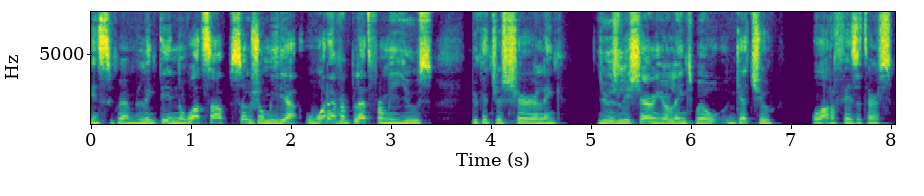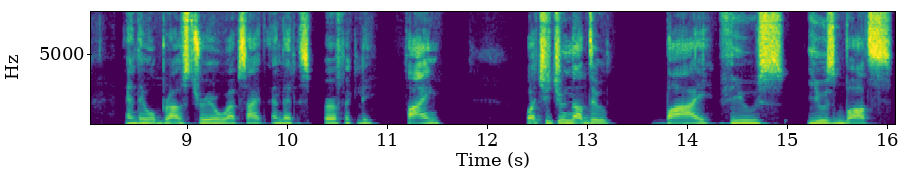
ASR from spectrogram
Instagram, LinkedIn, WhatsApp, social media, whatever platform you use, you can just share your link. Usually sharing your links will get you a lot of visitors and they will browse through your website and that is perfectly fine. What should you not do? Buy views, use bots,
